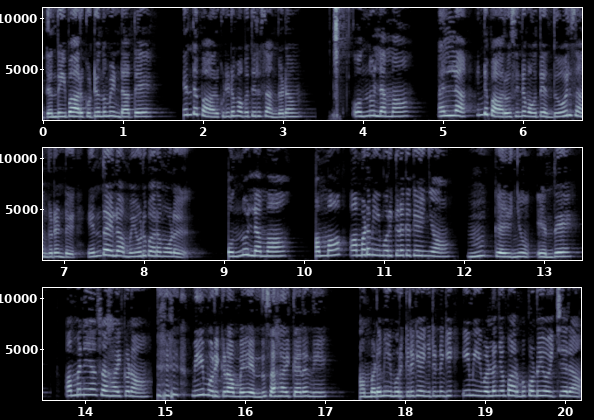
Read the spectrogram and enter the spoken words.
ഇതെന്താ ഈ പാറക്കുട്ടി ഒന്നും മിണ്ടാത്തേ? എന്താ പാറക്കുട്ടിയുടെ മുഖത്തൊരു സങ്കടം? ഒന്നുമില്ലമ്മ. അല്ല എന്റെ പാറൂസിന്റെ മുഖത്ത് എന്തോ ഒരു സങ്കടം ഉണ്ട് എന്തായാലും അമ്മയോട് പറ മോൾ. ഒന്നുമില്ലമ്മ. അമ്മ അമ്മയുടെ മീൻ മുറിക്കലൊക്കെ കഴിഞ്ഞോ? ഉം കഴിഞ്ഞു. എന്തേ? അമ്മനെ ഞാൻ സഹായിക്കണോ? മീൻ മുറിക്കണ അമ്മയെ എന്ത് സഹായിക്കാനാ നീ? അമ്മയുടെ മീൻ മുറിക്കൽ കഴിഞ്ഞിട്ടുണ്ടെങ്കിൽ ഈ മീൻ വെള്ളം ഞാൻ പറമ്പ് കൊണ്ട് ചോദിച്ചു തരാം.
